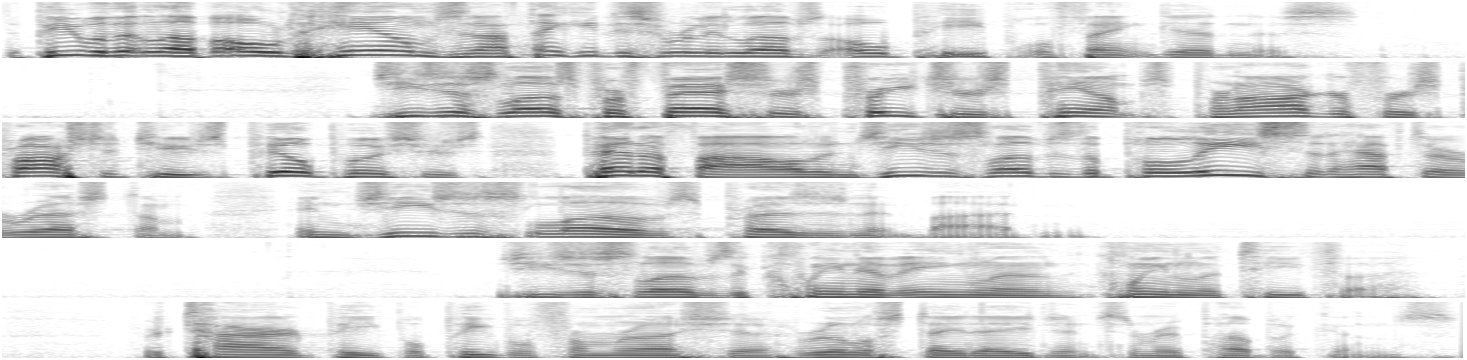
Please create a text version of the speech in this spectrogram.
the people that love old hymns, and I think he just really loves old people, thank goodness. Jesus loves professors, preachers, pimps, pornographers, prostitutes, pill pushers, pedophiles, and Jesus loves the police that have to arrest them. And Jesus loves President Biden. Jesus loves the Queen of England, Queen Latifah, retired people, people from Russia, real estate agents, and Republicans.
